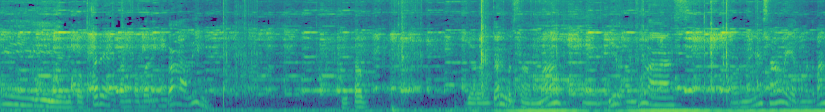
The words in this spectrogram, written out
Wih, helikopter yang tanpa baling-baling. Kita jalankan bersama mobil ambulans. Warnanya sama ya teman-teman?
